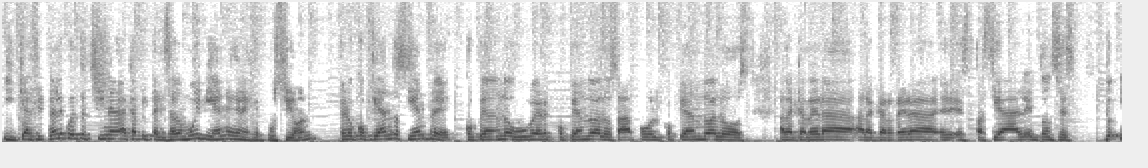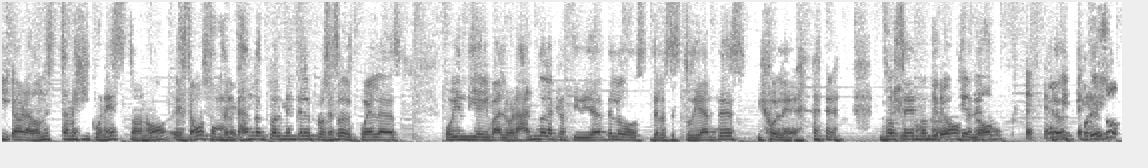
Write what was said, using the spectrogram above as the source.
y que al final de cuentas China ha capitalizado muy bien en ejecución, pero copiando siempre, copiando a Uber, copiando a los Apple, copiando a los a la carrera a la carrera eh, espacial, entonces y ahora dónde está México en esto, ¿no? Estamos fomentando actualmente en el proceso de escuelas hoy en día y valorando la creatividad de los, de los estudiantes, híjole, no sé dónde creo que no. y por eso,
